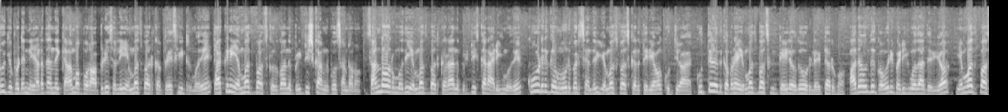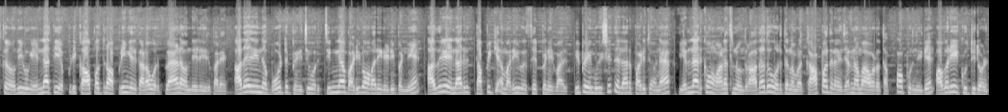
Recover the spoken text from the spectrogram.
தூக்கி போட்டு இந்த இடத்த வந்து கிளம்ப போறோம். அப்படின்னு சொல்லி எம்எஸ் பாஸ்கர் பேசிட்டு இருக்கும்போது டக்குனு எம்எஸ் பாஸ்கருக்கும் அந்த பிரிட்டிஷ்காரனுக்கும் சண்டை வரும். சண்டை வரும்போது எம்எஸ் பாஸ்கர் அந்த பிரிட்டிஷ்காரன் அடிக்கும்போது கூட இருக்க மூணு பேர் சேர்ந்து எம்எஸ் பாஸ்கர் தெரியாம குத்துறாங்க குத்துறதுக்கு அப்புறம் எம்எஸ் பாஸ்கர் கையில வந்து ஒரு லெட்டர் இருக்கும். அதை வந்து கௌரி படிக்கும் போது தான் தெரியும். எம்எஸ் பாஸ்கர் வந்து இவங்க எல்லாத்தையும் எப்படி காப்பாற்றணும் அப்படிங்கிறதுக்கான ஒரு பிளானை வந்து எழுதியிருப்பாரு. அதே இந்த போட்டு பிரிச்சு ஒரு சின்ன வடிவம் மாதிரி ரெடி பண்ணி அதுல எல்லாரும் தப்பிக்கிற மாதிரி இவர் செட் பண்ணிருப்பாரு இப்போ இந்த விஷயத்தை எல்லாரும் படிச்சோன்னே எல்லாருக்கும் மனசு வந்துடும் அதாவது ஒருத்தர் நம்மளை காப்பாற்ற நினைச்சா நம்ம அவரை தப்பா புரிஞ்சுட்டு அவரே குத்திட்டோம்.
